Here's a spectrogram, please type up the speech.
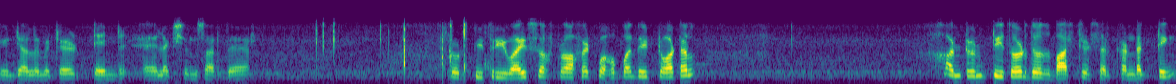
India Limited. Ten elections are there. 23 wives of Prophet Muhammad in total. On 23rd, those bastards are conducting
